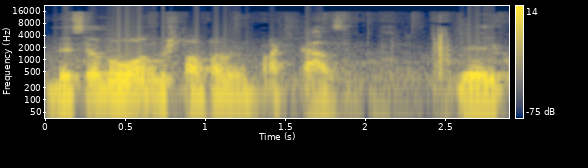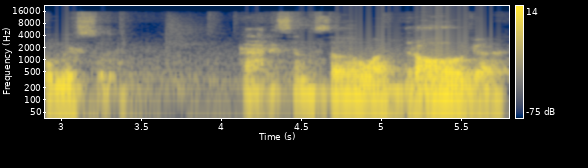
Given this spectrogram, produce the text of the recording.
desceu do ônibus e tava indo pra casa. E aí ele começou. Cara, essa missão é uma droga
